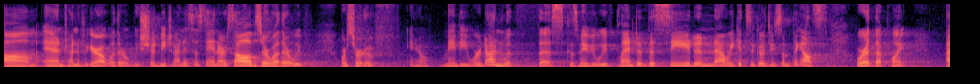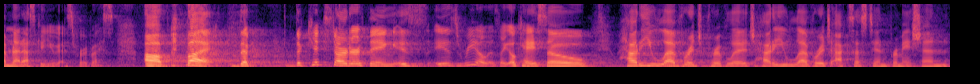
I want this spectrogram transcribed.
um, and trying to figure out whether we should be trying to sustain ourselves or whether we've we're sort of you know maybe we're done with this because maybe we've planted this seed and now we get to go do something else. We're at that point. I'm not asking you guys for advice, um, but the the Kickstarter thing is is real. It's like okay, so how do you leverage privilege? How do you leverage access to information?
